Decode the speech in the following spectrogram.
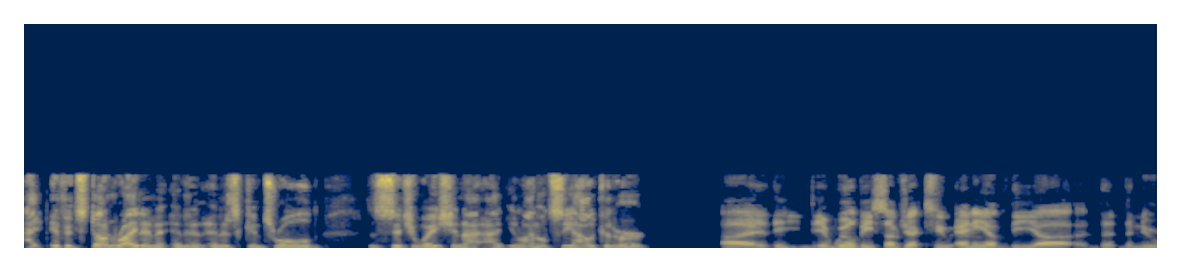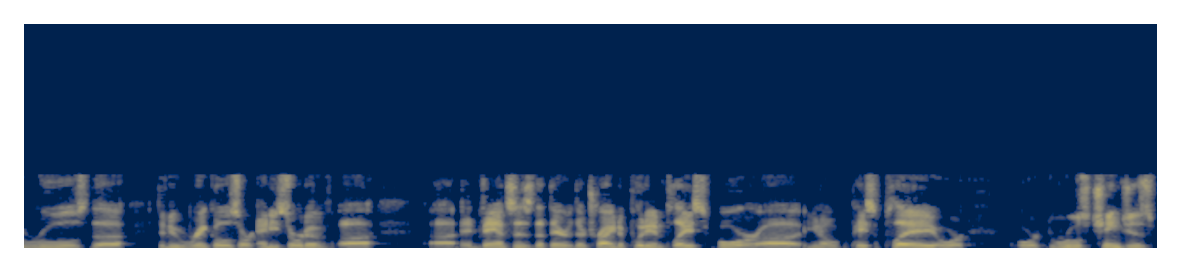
I if it's done right and and, and it's controlled situation, I, I you know I don't see how it could hurt. Uh, it, it, will be subject to any of the uh, the the new rules, the the new wrinkles, or any sort of uh, uh, advances that they're they're trying to put in place for uh, you know pace of play or or rules changes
